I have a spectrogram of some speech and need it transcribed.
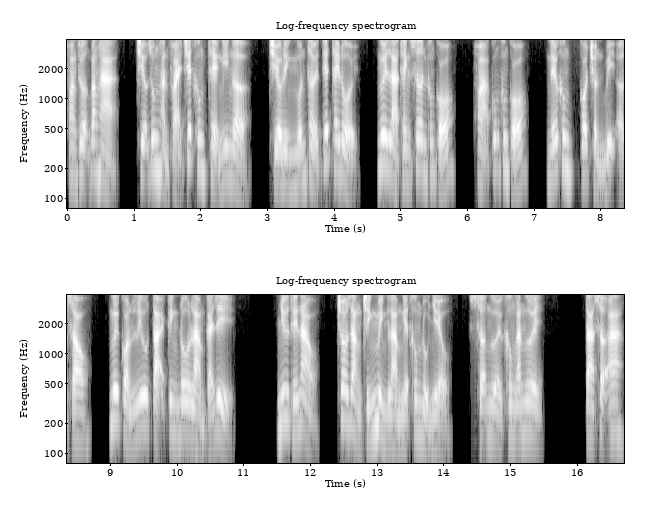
Hoàng thượng băng hà, Triệu Dung hẳn phải chết không thể nghi ngờ, triều đình muốn thời tiết thay đổi, ngươi là thanh sơn không có, hỏa cũng không có, nếu không có chuẩn bị ở sau, ngươi còn lưu tại kinh đô làm cái gì? Như thế nào, cho rằng chính mình làm nghiệt không đủ nhiều, sợ người không ăn ngươi. Ta sợ a. À.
